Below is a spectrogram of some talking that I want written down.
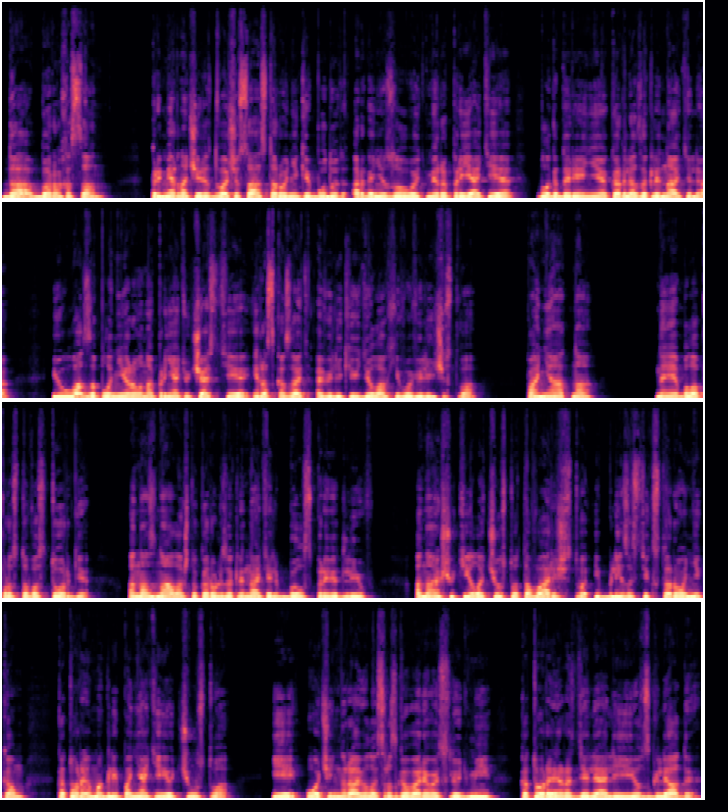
Да, Барахасан. Примерно через два часа сторонники будут организовывать мероприятие благодарения короля заклинателя, и у вас запланировано принять участие и рассказать о великих делах его величества. Понятно. Нея была просто в восторге. Она знала, что король-заклинатель был справедлив. Она ощутила чувство товарищества и близости к сторонникам, которые могли понять ее чувства, и ей очень нравилось разговаривать с людьми, которые разделяли ее взгляды.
